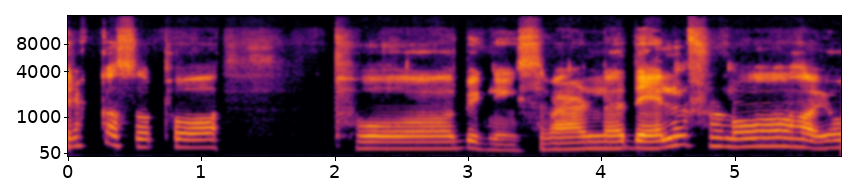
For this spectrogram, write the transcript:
trøkk altså, på på bygningsverndelen. For nå har jo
